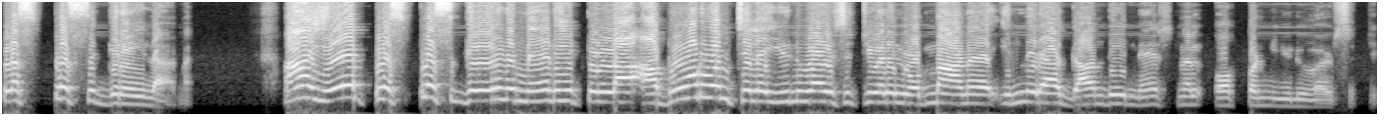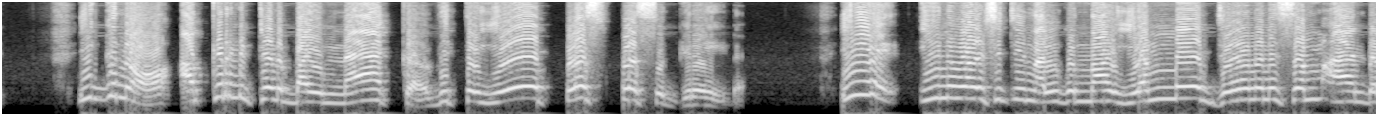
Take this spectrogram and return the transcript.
പ്ലസ് പ്ലസ് ഗ്രേഡാണ് ആ എ പ്ലസ് പ്ലസ് ഗ്രേഡ് നേടിയിട്ടുള്ള അപൂർവം ചില യൂണിവേഴ്സിറ്റികളിൽ ഒന്നാണ് Indira Gandhi national open university IGNOU accredited by NAAC with A plus plus grade ഈ യൂണിവേഴ്സിറ്റി നൽകുന്ന M A journalism and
